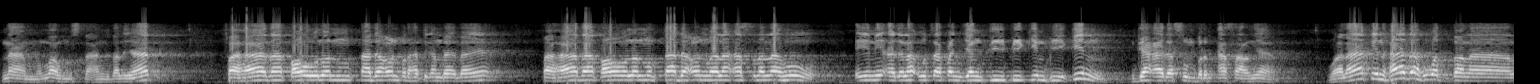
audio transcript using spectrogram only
Nah, Allah musta'an. Kita lihat Fahada qaulun mubtada'un perhatikan baik-baik. Fahada qaulun mubtada'un wala aslalahu. Ini adalah ucapan yang dibikin-bikin, enggak ada sumber asalnya. Walakin hada huwa dhalal.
